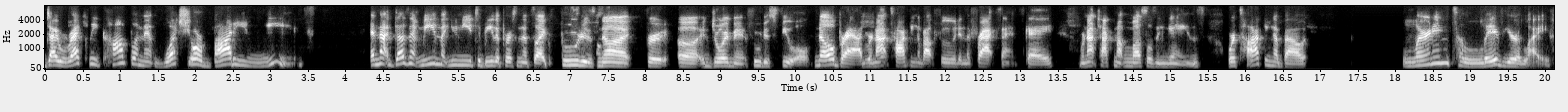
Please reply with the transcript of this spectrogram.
directly complement what your body needs. And that doesn't mean that you need to be the person that's like, food is not for uh, enjoyment, food is fuel. No, Brad, we're not talking about food in the frat sense, okay? We're not talking about muscles and gains. We're talking about learning to live your life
